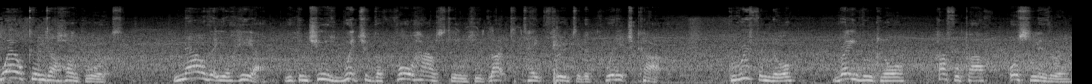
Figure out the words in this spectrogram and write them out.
Welcome to Hogwarts. Now that you're here, you can choose which of the four house teams you'd like to take through to the Quidditch Cup. Gryffindor, Ravenclaw, Hufflepuff or Slytherin.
